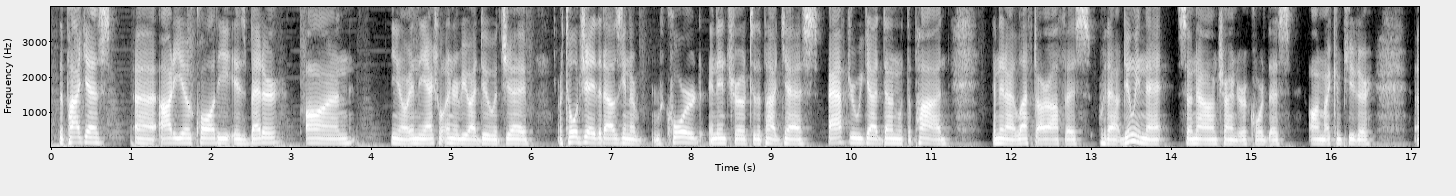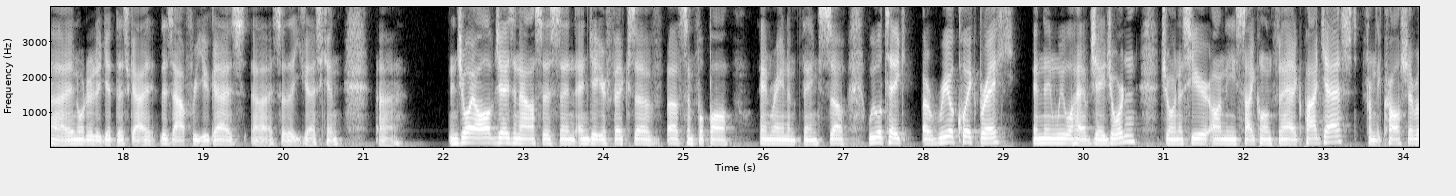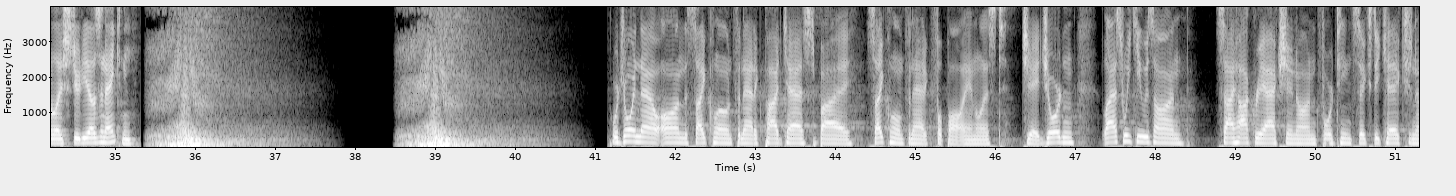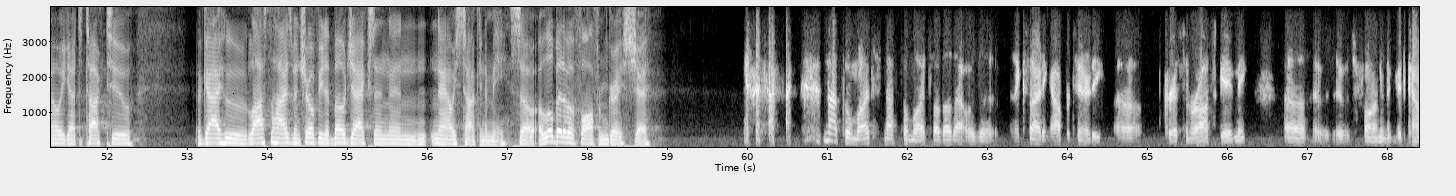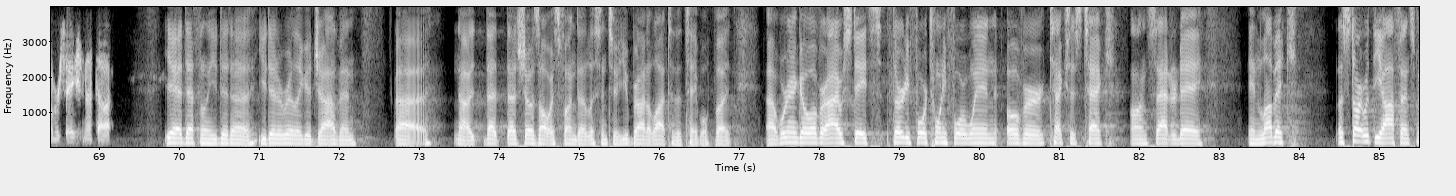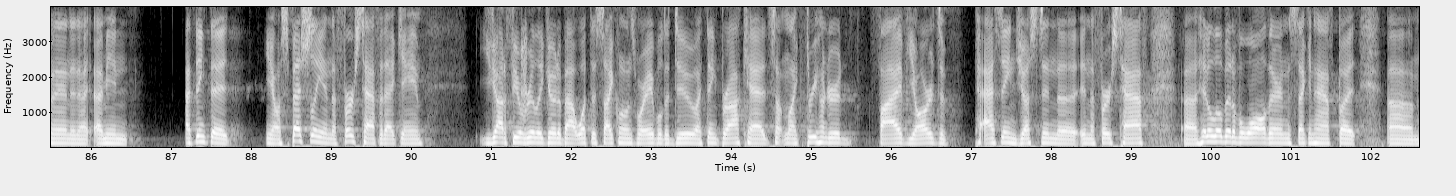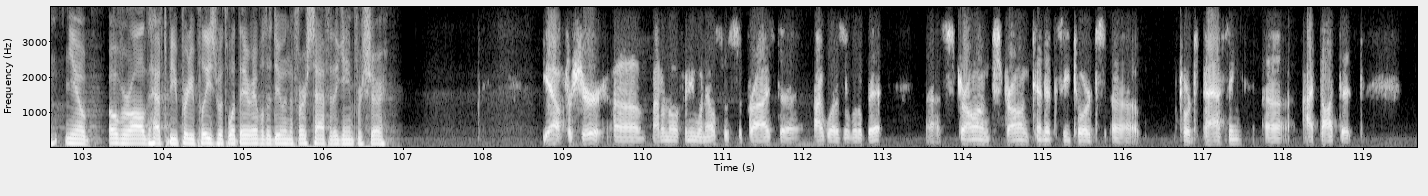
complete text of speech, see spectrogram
the podcast uh, audio quality is better on, you know, in the actual interview I do with Jay. I told Jay that I was going to record an intro to the podcast after we got done with the pod, and then I left our office without doing that. So now I'm trying to record this on my computer uh, in order to get this guy this out for you guys, uh, so that you guys can uh, enjoy all of Jay's analysis and, and get your fix of of some football and random things. So we will take a real quick break and then we will have Jay Jordan join us here on the Cyclone Fanatic podcast from the Karl Chevrolet Studios in Ankeny. We're joined now on the Cyclone Fanatic podcast by Cyclone Fanatic football analyst Jay Jordan. Last week he was on Cyhawk Reaction on 1460 Kicks. You know, he got to talk to a guy who lost the Heisman Trophy to Bo Jackson, and now he's talking to me. So a little bit of a fall from grace, Jay. not so much, not so much. Although that was a, an exciting opportunity uh, Chris and Ross gave me. Uh, it was it was fun and a good conversation. I thought. Yeah, definitely. You did a you did a really good job, and uh, no, that that show is always fun to listen to. You brought a lot to the table, but. Uh, we're going to go over Iowa State's 34 24 win over Texas Tech on Saturday in Lubbock. Let's start with the offense, man. And I, I mean, I think that, you know, especially in the first half of that game, you got to feel really good about what the Cyclones were able to do. I think Brock had something like 305 yards of passing just in the in the first half. Uh, hit a little bit of a wall there in the second half, but um, you know overall they have to be pretty pleased with what they were able to do in the first half of the game for sure. Yeah, for sure. Uh, I don't know if anyone else was surprised. Uh, I was a little bit. Uh, strong, strong tendency towards uh, towards passing. Uh, I thought that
